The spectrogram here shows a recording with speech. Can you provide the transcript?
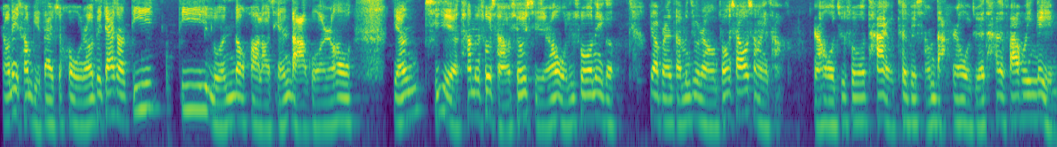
然后那场比赛之后，然后再加上第一第一轮的话，老钱打过，然后杨琪姐他们说想要休息，然后我就说那个，要不然咱们就让庄潇上一场。然后就说他有特别想打，然后我觉得他的发挥应该也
